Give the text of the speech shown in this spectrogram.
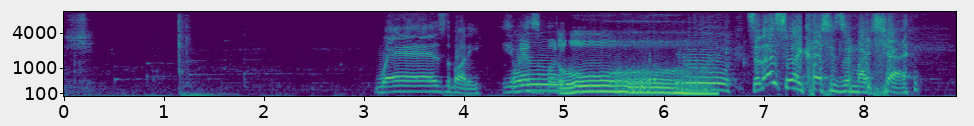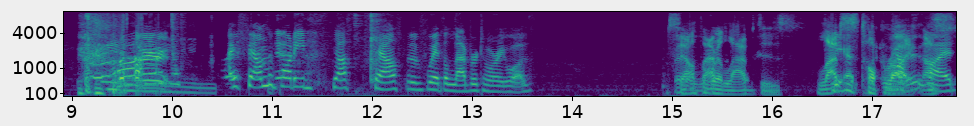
Shit. Where's the body? Yeah, where's the body? Ooh. Ooh, So that's why Kochie's in my chat. I found the body just south of where the laboratory was. South of lab- where labs is. Labs Yeah, is top top right. right. That's-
